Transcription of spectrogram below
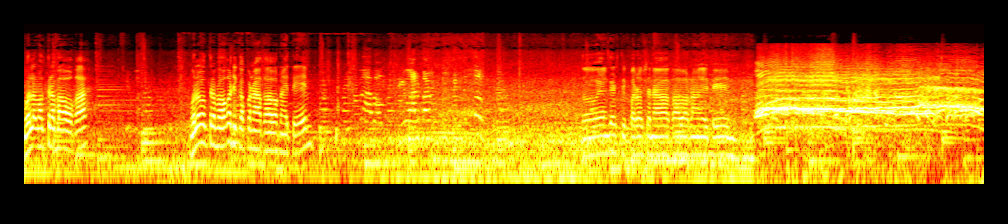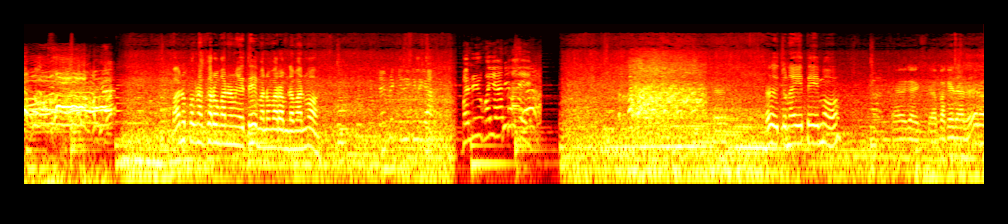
Mula magtrabaho ka? Mula magtrabaho ka, di ka pa nakakahawak ng ATM? So ayan guys, di pa raw siya nakakawak ng ATM. Paano pag nagkaroon ka ng ATM, ano maramdaman mo? Siyempre kinikilig ka. Baliw ka yata eh. Oh, ito na ATM mo. Oh. Ayan guys, natin. Pero,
